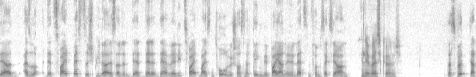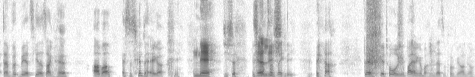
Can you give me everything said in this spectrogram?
der, also der zweitbeste Spieler ist, also der, der, der, der die zweitmeisten Tore geschossen hat gegen den Bayern in den letzten 5, 6 Jahren. Nee, weiß ich gar nicht. Das wird, da, da wird mir jetzt jeder sagen, hä? Aber es ist Hinteregger. Nee. Die, ja, Ehrlich? tatsächlich. Ja. Der hat vier Tore gegen Bayern gemacht in den letzten fünf Jahren, ja.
